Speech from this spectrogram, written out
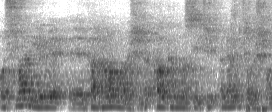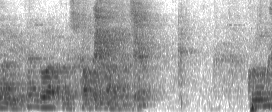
Osmaniye ve e, Kahramanmaraş'ında kalkınması için önemli çalışmalar yürüten Doğu Akdeniz Kalkınma Ajansı kurulmuş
